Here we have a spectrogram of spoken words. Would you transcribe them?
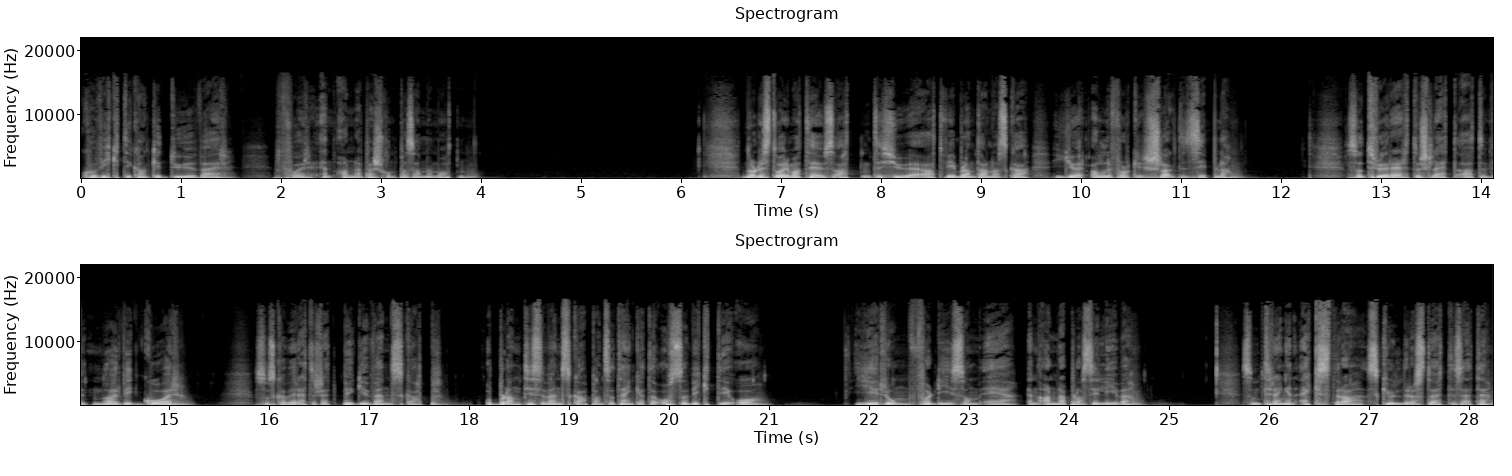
Hvor viktig kan ikke du være for en annen person på samme måten? Når det står i Matteus 18-20 at vi annet skal gjøre alle folkeslag til disipler, så tror jeg rett og slett at når vi går, så skal vi rett og slett bygge vennskap. Og blant disse vennskapene så tenker jeg at det er også viktig å gi rom for de som er en annen plass i livet. Som trenger en ekstra skulder å støtte seg til.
